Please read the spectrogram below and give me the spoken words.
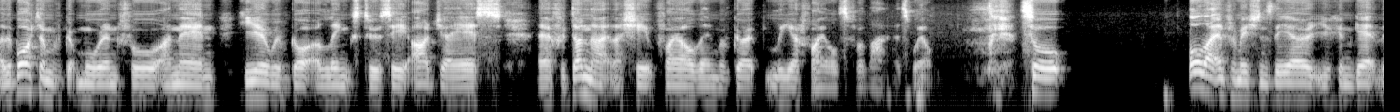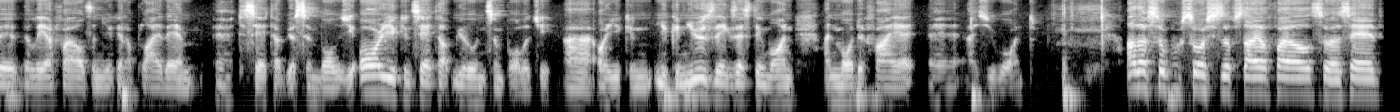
At the bottom we've got more info and then here we've got links to say ArcGIS. Uh, if we've done that in a shapefile then we've got layer files for that as well. So all that information is there. You can get the, the layer files and you can apply them uh, to set up your symbology or you can set up your own symbology uh, or you can you can use the existing one and modify it uh, as you want. Other sources of style files, so I said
